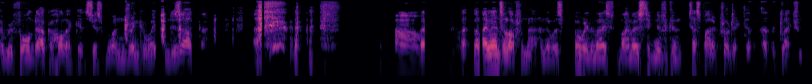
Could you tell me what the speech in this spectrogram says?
a reformed alcoholic. It's just one drink away from disaster. oh. But, but, but, I learned a lot from that, and it was probably the most my most significant test pilot project at, at the collection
